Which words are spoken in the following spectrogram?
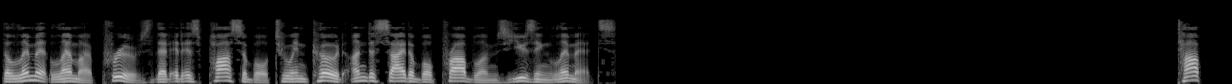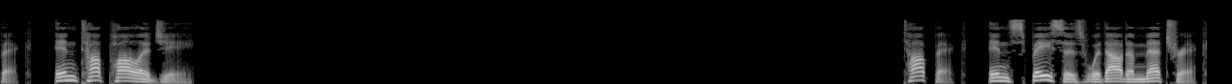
the limit lemma proves that it is possible to encode undecidable problems using limits. Topic: in topology Topic: In spaces without a metric.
